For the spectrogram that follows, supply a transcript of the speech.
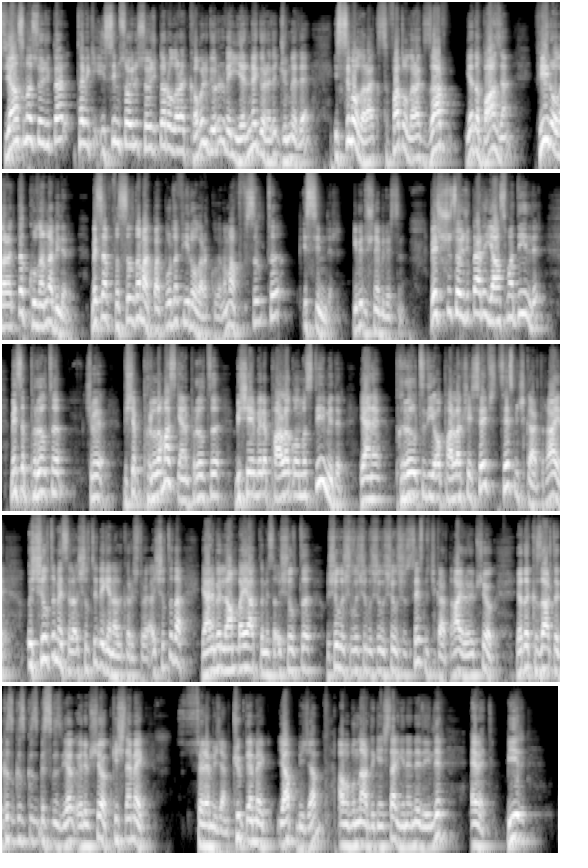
yansıma sözcükler tabii ki isim soylu sözcükler olarak kabul görür ve yerine göre de cümlede isim olarak, sıfat olarak, zarf ya da bazen fiil olarak da kullanılabilir. Mesela fısıldamak bak burada fiil olarak kullanılır ama fısıltı isimdir gibi düşünebilirsin. Ve şu sözcükler de yansıma değildir. Mesela pırıltı şimdi bir şey pırlamaz ki yani pırıltı bir şeyin böyle parlak olması değil midir? Yani pırıltı diye o parlak şey ses, ses mi çıkartır? Hayır. Işıltı mesela ışıltıyı da genelde karıştırıyor. Işıltı da yani böyle lambayı yaktı mesela ışıltı ışıl ışıl ışıl ışıl ışıl ışıl ses mi çıkarttı? Hayır öyle bir şey yok. Ya da kızartı kız kız kız kız kız yok öyle bir şey yok. Kişlemek söylemeyeceğim. Kükremek yapmayacağım. Ama bunlar da gençler yine ne değildir? Evet bir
